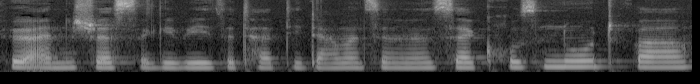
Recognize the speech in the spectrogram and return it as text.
für eine Schwester gebetet hat, die damals in einer sehr großen Not war.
